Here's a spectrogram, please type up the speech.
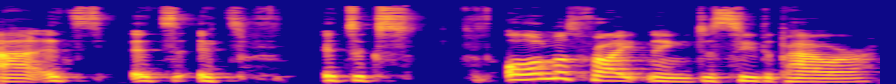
Uh, it's, it's, it's, it's ex- almost frightening to see the power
